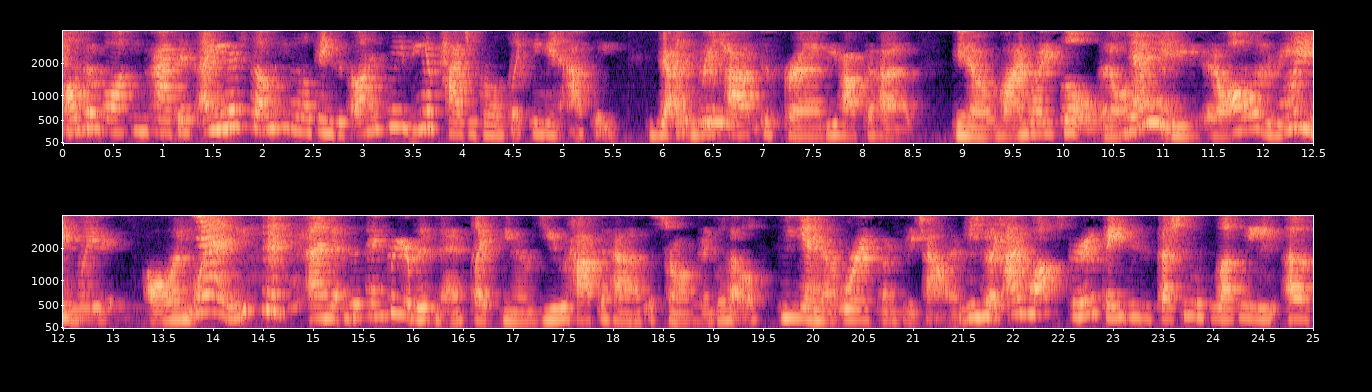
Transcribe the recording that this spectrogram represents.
But also walking practice. I mean there's so many little things. It's honestly being a pageant girl is like being an athlete. Yeah, It you really have is. to prep. You have to have, you know, mind, body, soul. It all has to be. It all, All has to be like- all in one. Yes. And the same for your business. Like, you know, you have to have a strong mental health, you know, or it's going to be challenged. Mhm. Like, I walked through phases, especially with Lovely, of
